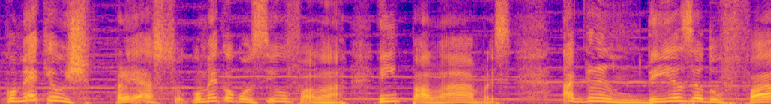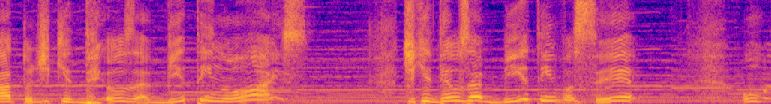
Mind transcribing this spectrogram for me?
Como é que eu expresso, como é que eu consigo falar em palavras a grandeza do fato de que Deus habita em nós, de que Deus habita em você? Uma,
